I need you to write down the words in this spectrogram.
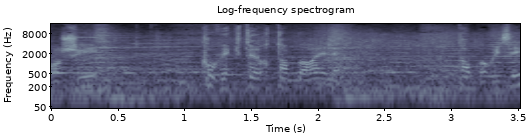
branché, correcteur temporel temporisé,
